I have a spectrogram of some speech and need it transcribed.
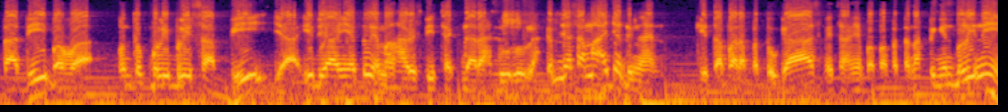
tadi bahwa untuk beli-beli sapi ya idealnya itu emang harus dicek darah dulu lah. Kerjasama aja dengan kita para petugas misalnya bapak peternak pingin beli nih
